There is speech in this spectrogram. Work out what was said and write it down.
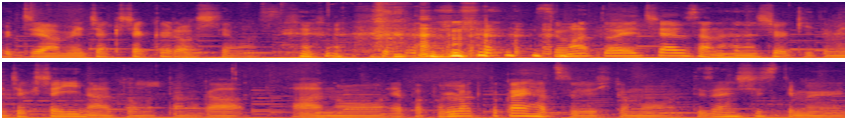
うちはめちゃくちゃ苦労してます。スマート HR さんの話を聞いてめちゃくちゃいいなと思ったのがあのやっぱプロダクト開発する人もデザインシステムに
